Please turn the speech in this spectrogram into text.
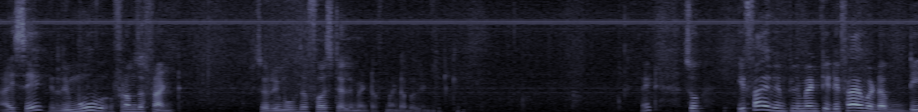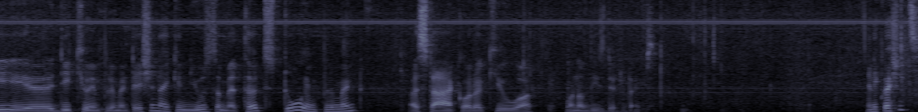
I say remove from the front. So, remove the first element of my double ended queue. Right. So, if I have implemented, if I have a D, uh, DQ implementation, I can use the methods to implement a stack or a queue or one of these data types. Any questions?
